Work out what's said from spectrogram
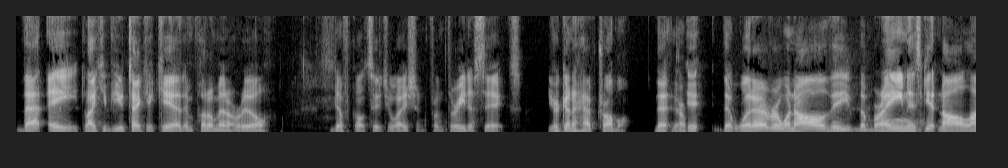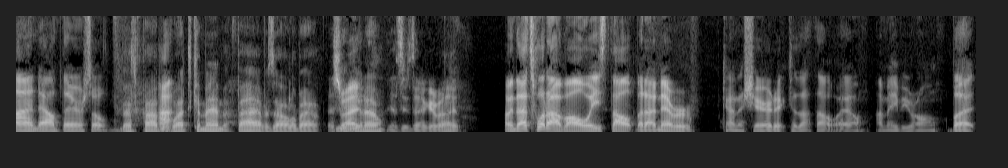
that age. Like if you take a kid and put them in a real difficult situation from three to six, you're going to have trouble. That Yep. it that whatever when all the the brain is getting all lined out there. So That's probably I- what Commandment Five is all about. That's You- right. You know, That's exactly right. I mean that's what I've always thought, but I never kind of shared it because I thought, well, I may be wrong, but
